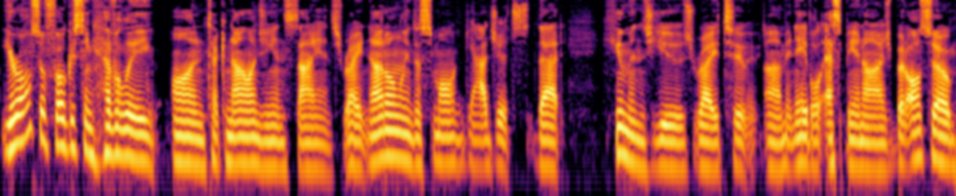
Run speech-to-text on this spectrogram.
You're also focusing heavily on technology and science, right? Not only the small gadgets that humans use, right, to um, enable espionage, but also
